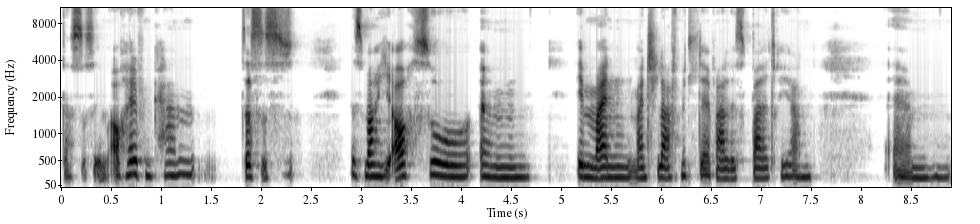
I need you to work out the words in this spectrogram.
dass es eben auch helfen kann. Das ist, das mache ich auch so. Ähm, eben mein, mein Schlafmittel der Wahl ist Baldrian. Ähm,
